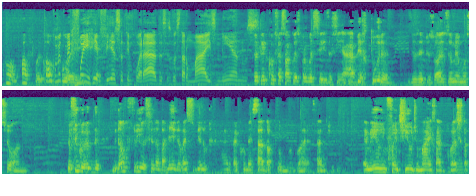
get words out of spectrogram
como, qual foi? Qual Como, é- foi? como é que foi rever essa temporada? Vocês gostaram mais, menos? Eu tenho que confessar uma coisa pra vocês, assim, a abertura dos episódios eu me emociono. Eu fico, eu- me dá um frio assim na barriga, vai subindo, caralho, vai começar a Doctor Who agora, sabe? Tipo, é meio infantil demais, sabe? Eu acho que tá-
